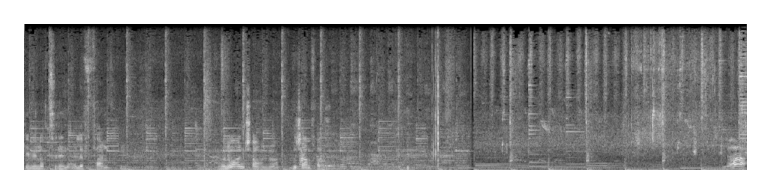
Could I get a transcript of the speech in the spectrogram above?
gehen wir noch zu den Elefanten. Aber nur anschauen, ne? Nicht anfassen. Klar.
